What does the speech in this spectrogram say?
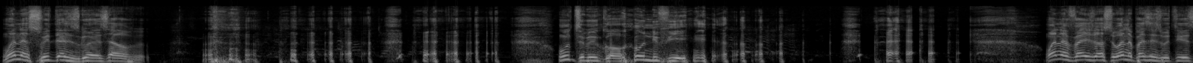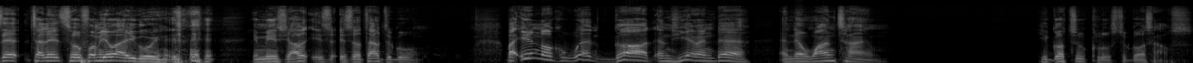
When the sweetness is going itself. Untumi go unifi. When the friend when the person is with you, you say, Charlie, so from here where are you going? it means you have, it's, it's your time to go. But Enoch went God and here and there, and then one time he got too close to God's house.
